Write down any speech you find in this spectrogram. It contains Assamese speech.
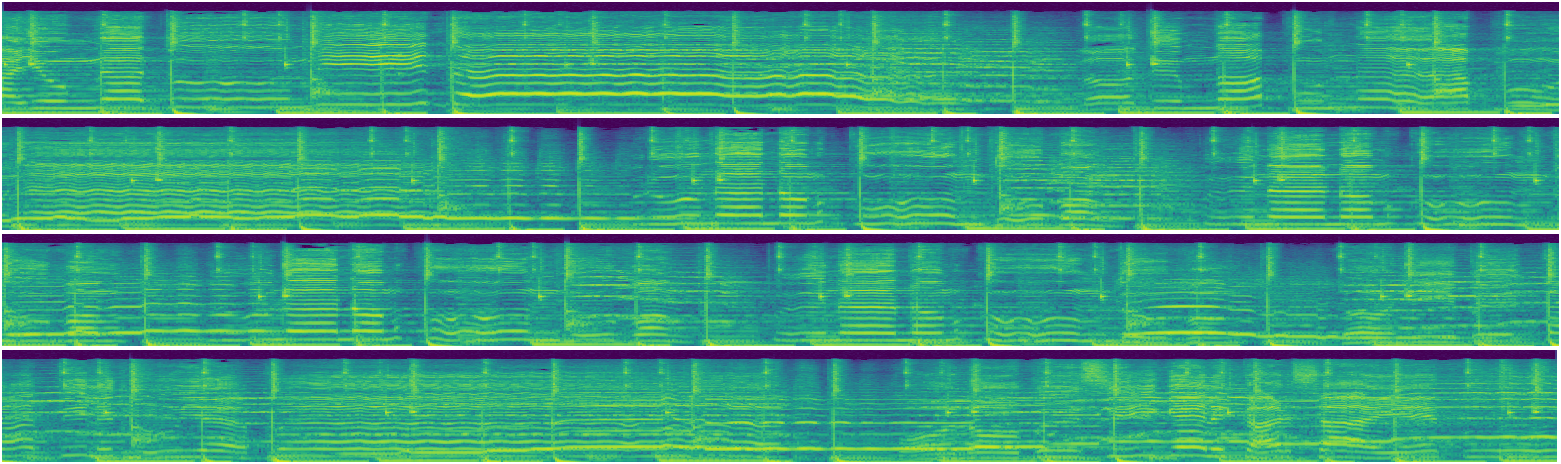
tayong nadumita Logim na puna apuna. Bruna nom kum dubong Bruna nom kum dubong Arsa yeku.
